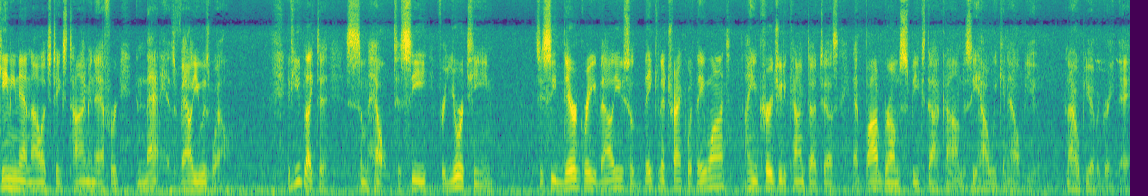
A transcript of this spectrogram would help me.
Gaining that knowledge takes time and effort, and that has value as well. If you'd like to some help to see for your team to see their great value so they can attract what they want, I encourage you to contact us at bobbrumspeaks.com to see how we can help you. And I hope you have a great day.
